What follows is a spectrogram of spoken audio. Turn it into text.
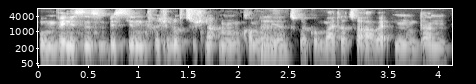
um wenigstens ein bisschen frische Luft zu schnappen und komme dann mhm. wieder zurück, um weiterzuarbeiten. Und dann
